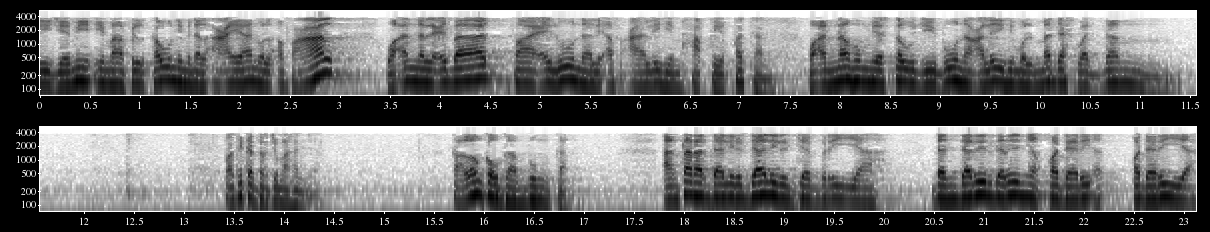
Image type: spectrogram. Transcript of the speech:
لجميع ما في الكون من الأعيان والأفعال وأن العباد فاعلون لأفعالهم حقيقة وأنهم يستوجبون عليهم المدح والذم Perhatikan terjemahannya. Kalau engkau gabungkan antara dalil-dalil Jabriyah dan dalil-dalilnya qadari, qadariyah.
